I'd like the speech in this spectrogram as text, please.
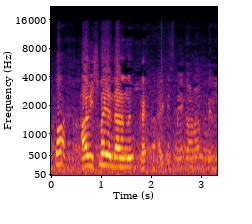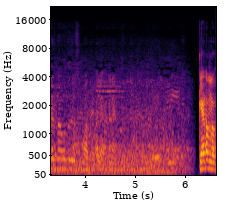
അപ്പൊ ആ വിസ്മയം എന്താണെന്ന് പറയാം. വിസ്മയം കാണാൻ ദിവസം മാത്രം. അല്ലെ? അങ്ങനെ. കേട്ടല്ലോ?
